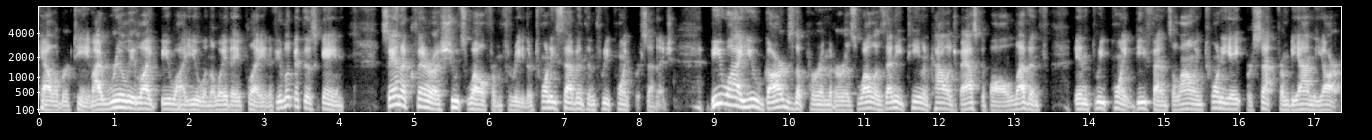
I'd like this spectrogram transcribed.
caliber team. I really like BYU and the way they play. And if you look at this game, Santa Clara shoots well from three. They're 27th in three point percentage. BYU guards the perimeter as well as any team in college basketball, 11th in three point defense, allowing 28% from beyond the arc.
